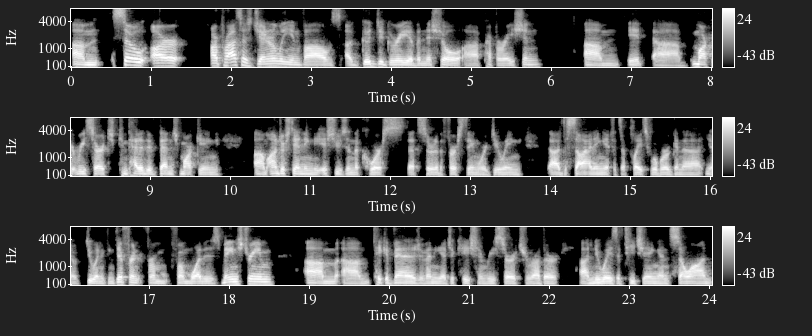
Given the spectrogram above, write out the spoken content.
Um, so our our process generally involves a good degree of initial uh, preparation. Um, it uh, market research, competitive benchmarking, um, understanding the issues in the course. That's sort of the first thing we're doing. Uh, deciding if it's a place where we're gonna, you know, do anything different from from what is mainstream um, um, take advantage of any education research or other uh, new ways of teaching and so on.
